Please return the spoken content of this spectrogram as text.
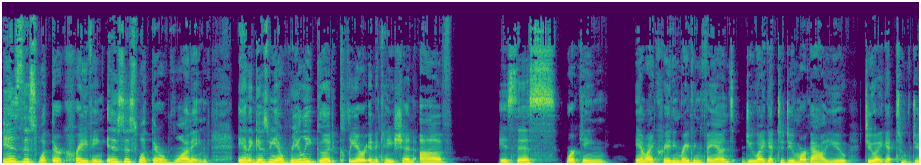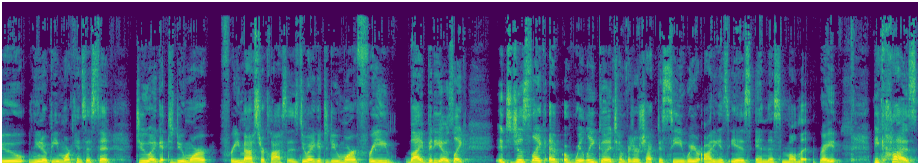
Is this what they're craving? Is this what they're wanting? And it gives me a really good, clear indication of is this working? Am I creating raving fans? Do I get to do more value? Do I get to do, you know, be more consistent? Do I get to do more free master classes? Do I get to do more free live videos? Like, it's just like a, a, really good temperature check to see where your audience is in this moment, right? Because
